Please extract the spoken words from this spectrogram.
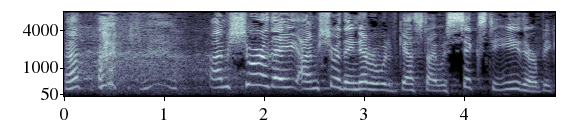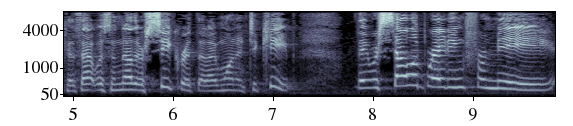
I'm sure they I'm sure they never would have guessed I was 60 either because that was another secret that I wanted to keep. They were celebrating for me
